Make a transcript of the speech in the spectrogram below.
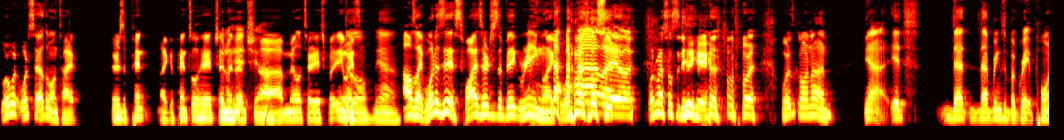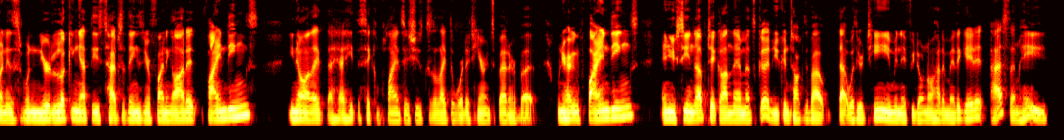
what what's the other one type? There's a pin like a pintle hitch and then hitch, a, yeah. uh, military hitch. But anyways, Little- yeah. I was like, what is this? Why is there just a big ring? Like, what am I supposed to Like, uh, what am I supposed to do here? what, what's going on? Yeah, it's that that brings up a great point is when you're looking at these types of things and you're finding audit findings, you know, I like I hate to say compliance issues because I like the word adherence better, but when you're having findings and you see an uptick on them, that's good. You can talk about that with your team, and if you don't know how to mitigate it, ask them, "Hey,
